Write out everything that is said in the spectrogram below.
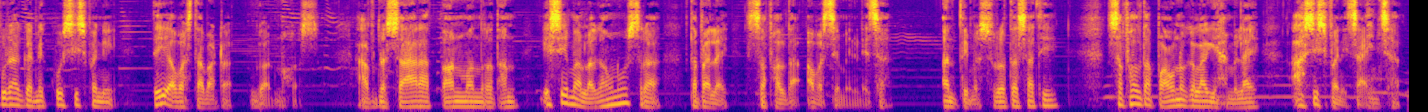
पूरा गर्ने कोसिस पनि त्यही अवस्थाबाट गर्नुहोस्। आफ्नो सारा तन मन र धन यसैमा लगाउनुहोस् र तपाईँलाई सफलता अवश्य मिल्नेछ। अन्तिम श्रोता साथी सफलता पाउनको लागि हामीलाई आशिष पनि चाहिन्छ।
